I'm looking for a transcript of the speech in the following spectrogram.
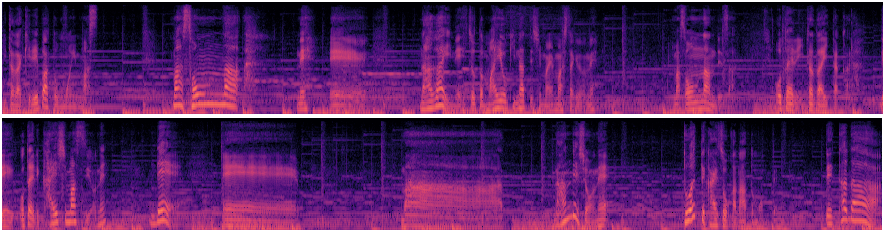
いただければと思います。まあそんな、ね、えー、長いね、ちょっと前置きになってしまいましたけどね。まあそんなんでさ、お便りいただいたから。で、お便り返しますよね。で、えー、まあ、なんでしょうね。どうやって返そうかなと思って。で、ただ、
